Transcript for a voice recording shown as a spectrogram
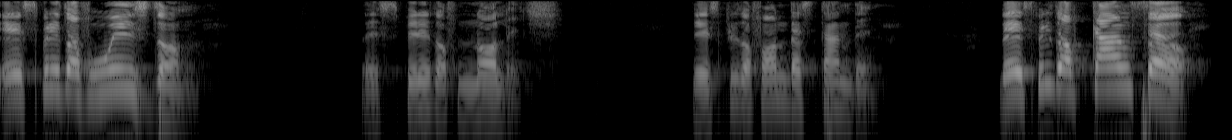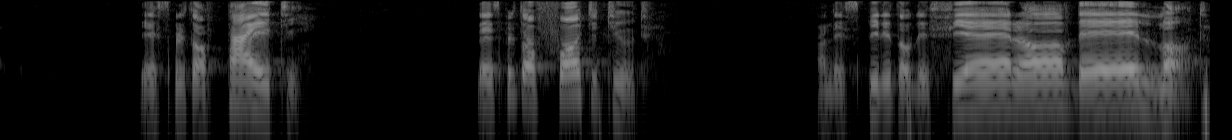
A spirit of wisdom, the spirit of knowledge, the spirit of understanding, the spirit of counsel, the spirit of piety, the spirit of fortitude, and the spirit of the fear of the Lord.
